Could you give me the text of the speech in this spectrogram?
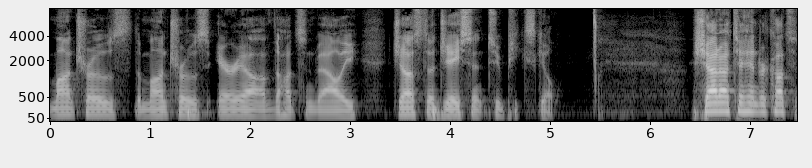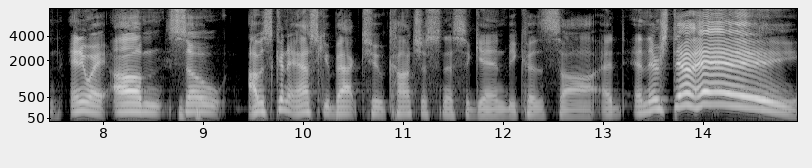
Montrose, the Montrose area of the Hudson Valley, just adjacent to Peekskill. Shout out to Hendrik Hudson. Anyway, um, so I was going to ask you back to consciousness again because uh, and, and there's De- hey,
